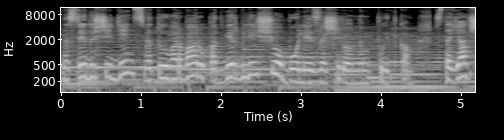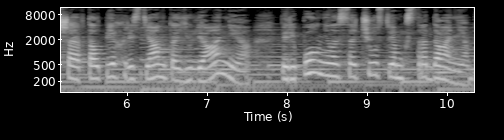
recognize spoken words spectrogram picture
На следующий день святую Варвару подвергли еще более изощренным пыткам. Стоявшая в толпе христианка Юлиания переполнилась сочувствием к страданиям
